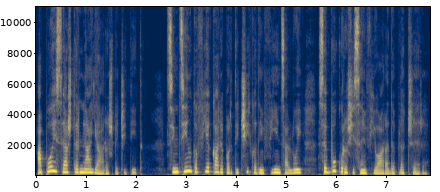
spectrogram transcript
Apoi se așternea iarăși pe citit, simțind că fiecare părticică din ființa lui se bucură și se înfioară de plăcere.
